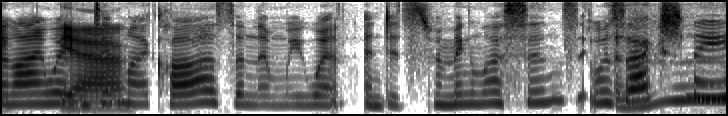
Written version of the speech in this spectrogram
and I went and did my class, and then we went and did swimming lessons. It was actually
